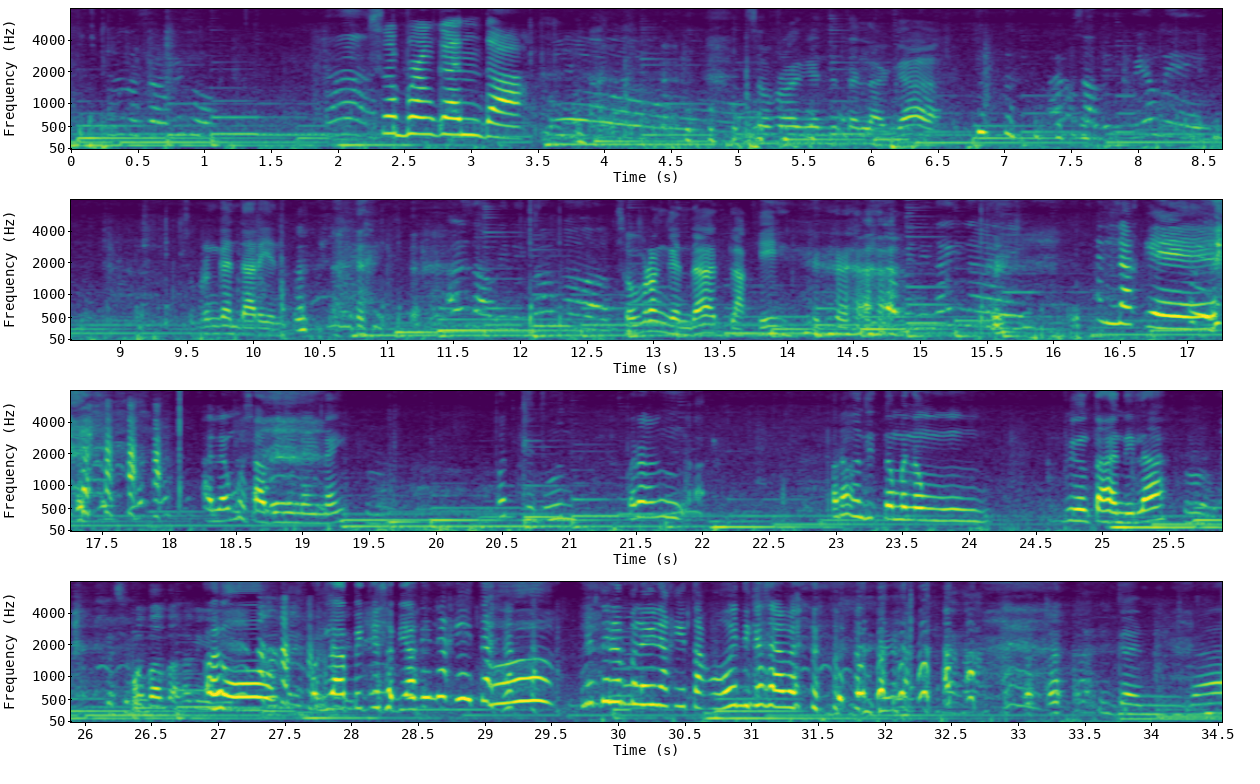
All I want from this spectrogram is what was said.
Ano masasabi mo? Sobrang ganda. Sobrang ganda talaga. Ano sabi ni Kuya May? Sobrang ganda rin. Ano sabi ni Mama? Sobrang ganda at laki. Sabi ni Nainay? Ang laki. Alam mo, sabi ni Nainay? Ba't ganun? Parang... Parang andit naman ang pinuntahan nila. Kasi mababa kami. Ay, oo. Paglapit niya, sabi niya, nakita. Oh, Ito lang pala yung nakita ko. Hindi kasama. ganda.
